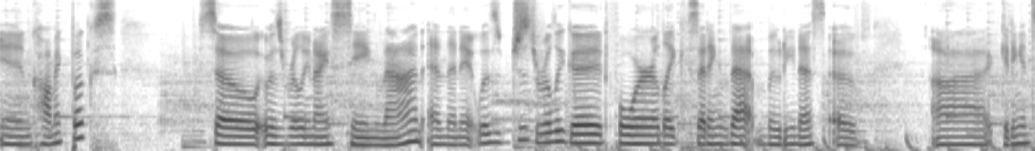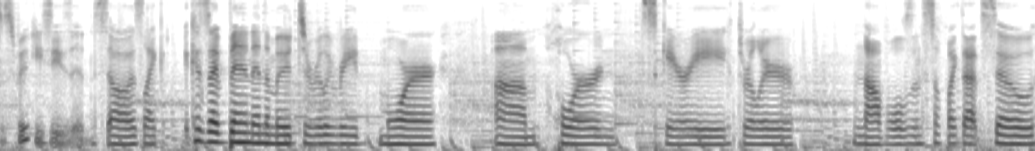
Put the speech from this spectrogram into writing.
in comic books. So it was really nice seeing that, and then it was just really good for like setting that moodiness of uh, getting into spooky season. So I was like, because I've been in the mood to really read more um, horror and scary thriller novels and stuff like that. So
